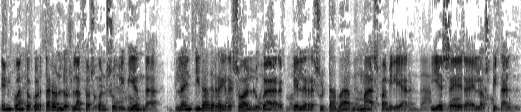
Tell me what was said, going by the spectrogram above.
En cuanto cortaron los lazos con su vivienda, la entidad regresó al lugar que le resultaba más familiar, y ese era el hospital.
